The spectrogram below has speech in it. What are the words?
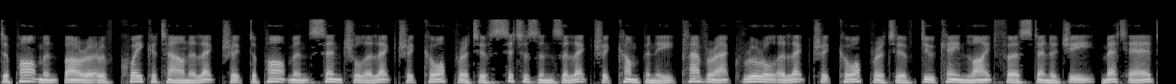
Department Borough of Quakertown Electric Department Central Electric Cooperative Citizens Electric Company Claverack Rural Electric Cooperative Duquesne Light First Energy Met Ed,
